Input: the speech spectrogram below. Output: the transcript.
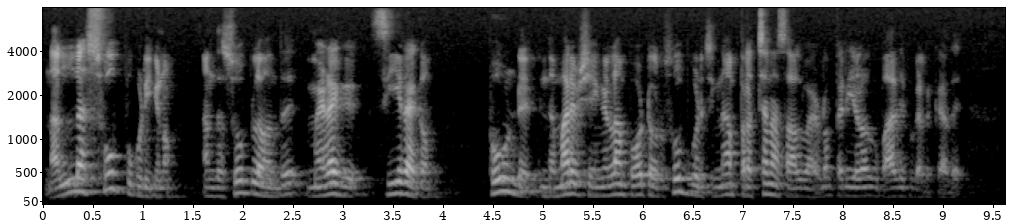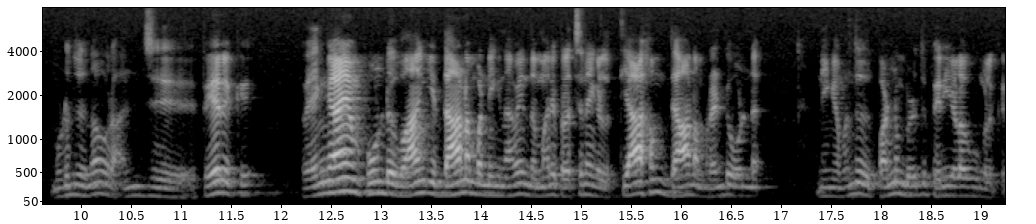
நல்ல சூப்பு குடிக்கணும். அந்த சூப்பில் வந்து மிளகு சீரகம் பூண்டு இந்த மாதிரி விஷயங்கள்லாம் போட்டு ஒரு சூப் குடிச்சிங்கன்னா பிரச்சனை சால்வ் ஆகிடும் பெரிய அளவுக்கு பாதிப்புகள் இருக்காது. முடிஞ்சதுன்னா ஒரு அஞ்சு பேருக்கு வெங்காயம் பூண்டு வாங்கி தானம் பண்ணிங்கனாவே இந்த மாதிரி பிரச்சனைகள் தியாகம் தானம் ரெண்டு ஒன்று நீங்கள் வந்து பண்ணும் பொழுது பெரிய அளவு உங்களுக்கு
